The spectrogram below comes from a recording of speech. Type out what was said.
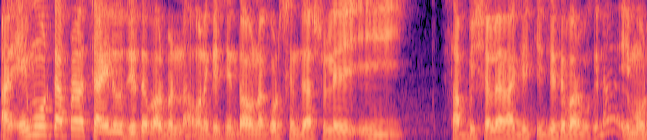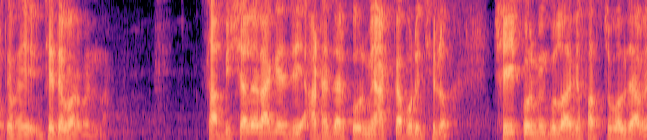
আর এই মুহূর্তে আপনারা চাইলেও যেতে পারবেন না। অনেকে চিন্তা ভাবনা করছেন যে আসলে এই ছাব্বিশ সালের আগে কি যেতে পারব কিনা? এই মুহূর্তে ভাই যেতে পারবেন না। ছাব্বিশ সালের আগে যে আট হাজার কর্মী আটকা পড়েছিল, সেই কর্মীগুলো আগে ফার্স্ট অফ অল যাবে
